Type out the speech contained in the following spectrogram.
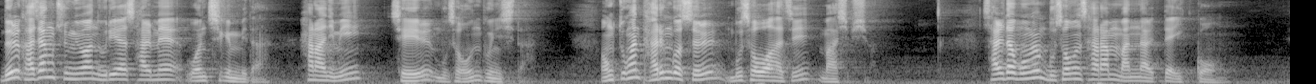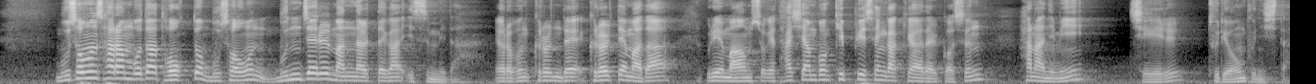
늘 가장 중요한 우리의 삶의 원칙입니다. 하나님이 제일 무서운 분이시다. 엉뚱한 다른 것을 무서워하지 마십시오. 살다 보면 무서운 사람 만날 때 있고 무서운 사람보다 더욱더 무서운 문제를 만날 때가 있습니다. 여러분 그런데 그럴 때마다 우리의 마음속에 다시 한번 깊이 생각해야 될 것은 하나님이 제일 두려운 분이시다.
